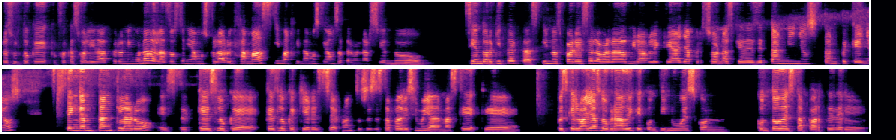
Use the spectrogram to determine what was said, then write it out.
resultó que, que, fue casualidad, pero ninguna de las dos teníamos claro y jamás imaginamos que íbamos a terminar siendo, siendo arquitectas. Y nos parece, la verdad, admirable que haya personas que desde tan niños, tan pequeños, tengan tan claro este, qué, es lo que, qué es lo que quieres ser, ¿no? Entonces está padrísimo y además que, que pues que lo hayas logrado y que continúes con, con toda esta parte del,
